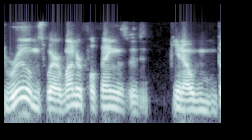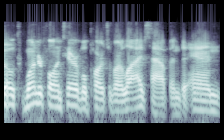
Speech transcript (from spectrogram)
rooms where wonderful things, you know, both wonderful and terrible parts of our lives happened. And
